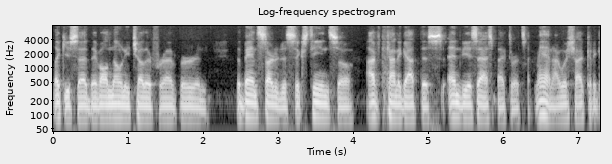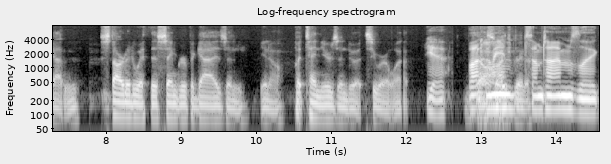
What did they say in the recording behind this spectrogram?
like you said, they've all known each other forever, and the band started at 16. So I've kind of got this envious aspect where it's like, man, I wish I could have gotten started with this same group of guys and you know put 10 years into it, see where it went. Yeah. But I mean, sometimes like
